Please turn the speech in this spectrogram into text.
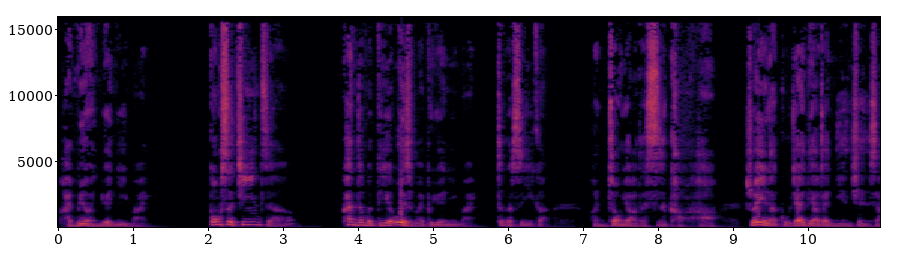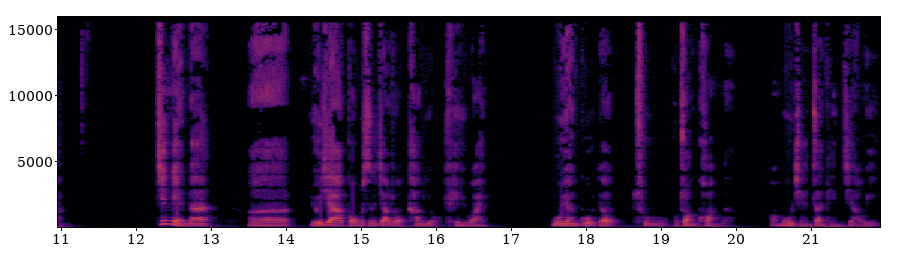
还没有人愿意买？公司的经营者看这么低了，为什么还不愿意买？这个是一个很重要的思考哈。所以呢，股价一定要在年线上。今年呢，呃，有一家公司叫做康友 KY，无缘故要出状况了，哦，目前暂停交易。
